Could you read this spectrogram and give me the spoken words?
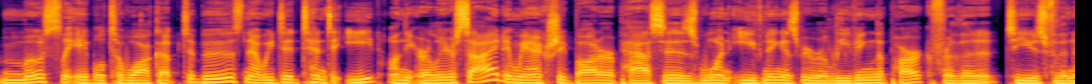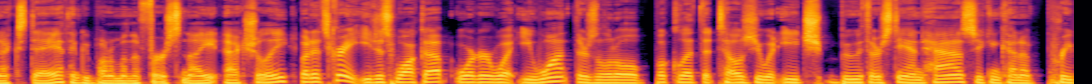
mostly able to walk up to booths. Now, we did tend to eat on the earlier side, and we actually bought our passes one evening as we were leaving the park for the to use for the next day. I think we bought them on the first night actually. But it's great. You just walk up, order what you want. There's a little booklet that tells you what each booth or stand has, so you can kind of pre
